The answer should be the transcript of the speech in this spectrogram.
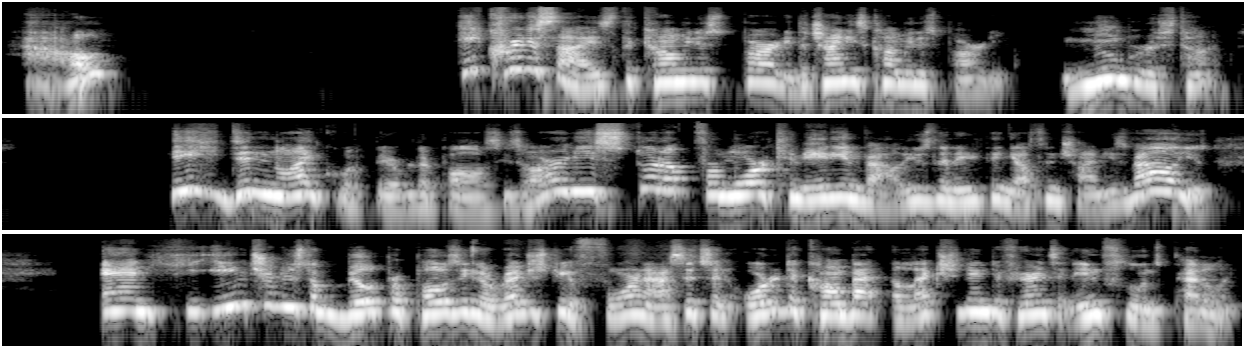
How? He criticized the Communist Party, the Chinese Communist Party, numerous times. He didn't like what their, their policies are, and he stood up for more Canadian values than anything else in Chinese values. And he introduced a bill proposing a registry of foreign assets in order to combat election interference and influence peddling.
